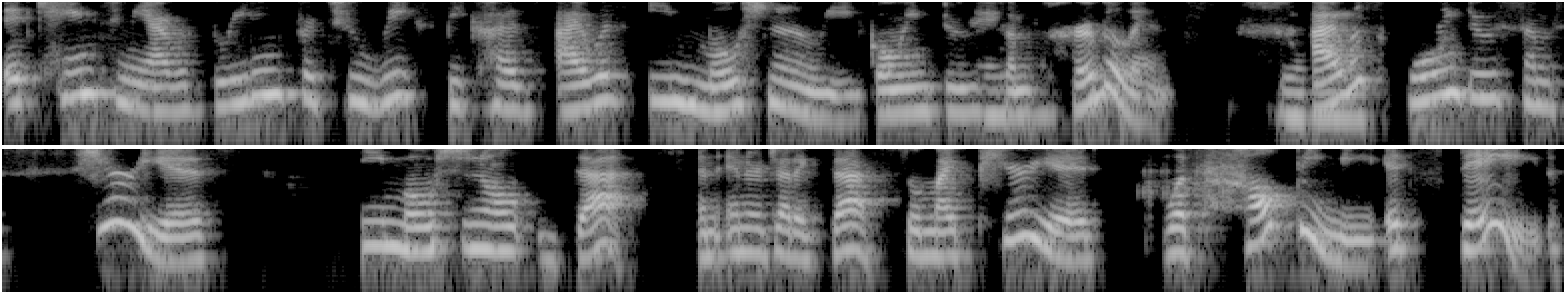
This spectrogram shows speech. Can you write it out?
it came to me. I was bleeding for two weeks because I was emotionally going through some turbulence. Mm-hmm. I was going through some serious emotional deaths and energetic deaths. So my period was helping me, it stayed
